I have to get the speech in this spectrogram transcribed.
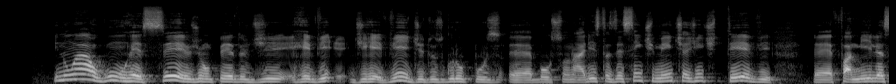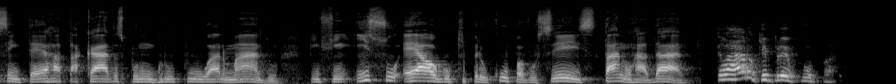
E não há algum receio, João Pedro, de, revi de revide dos grupos eh, bolsonaristas? Recentemente a gente teve eh, famílias sem terra atacadas por um grupo armado. Enfim, isso é algo que preocupa vocês? Está no radar? Claro que preocupa.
